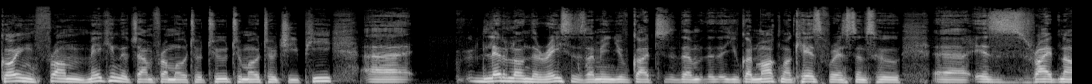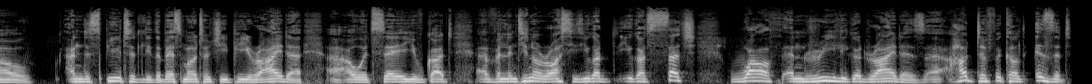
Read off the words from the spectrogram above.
going from making the jump from Moto 2 to Moto GP let alone the races. I mean, you've got the, you've got Marc Marquez, for instance, who uh, is right now undisputedly the best MotoGP rider. Uh, I would say you've got uh, Valentino Rossi. You got you got such wealth and really good riders. Uh, how difficult is it,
